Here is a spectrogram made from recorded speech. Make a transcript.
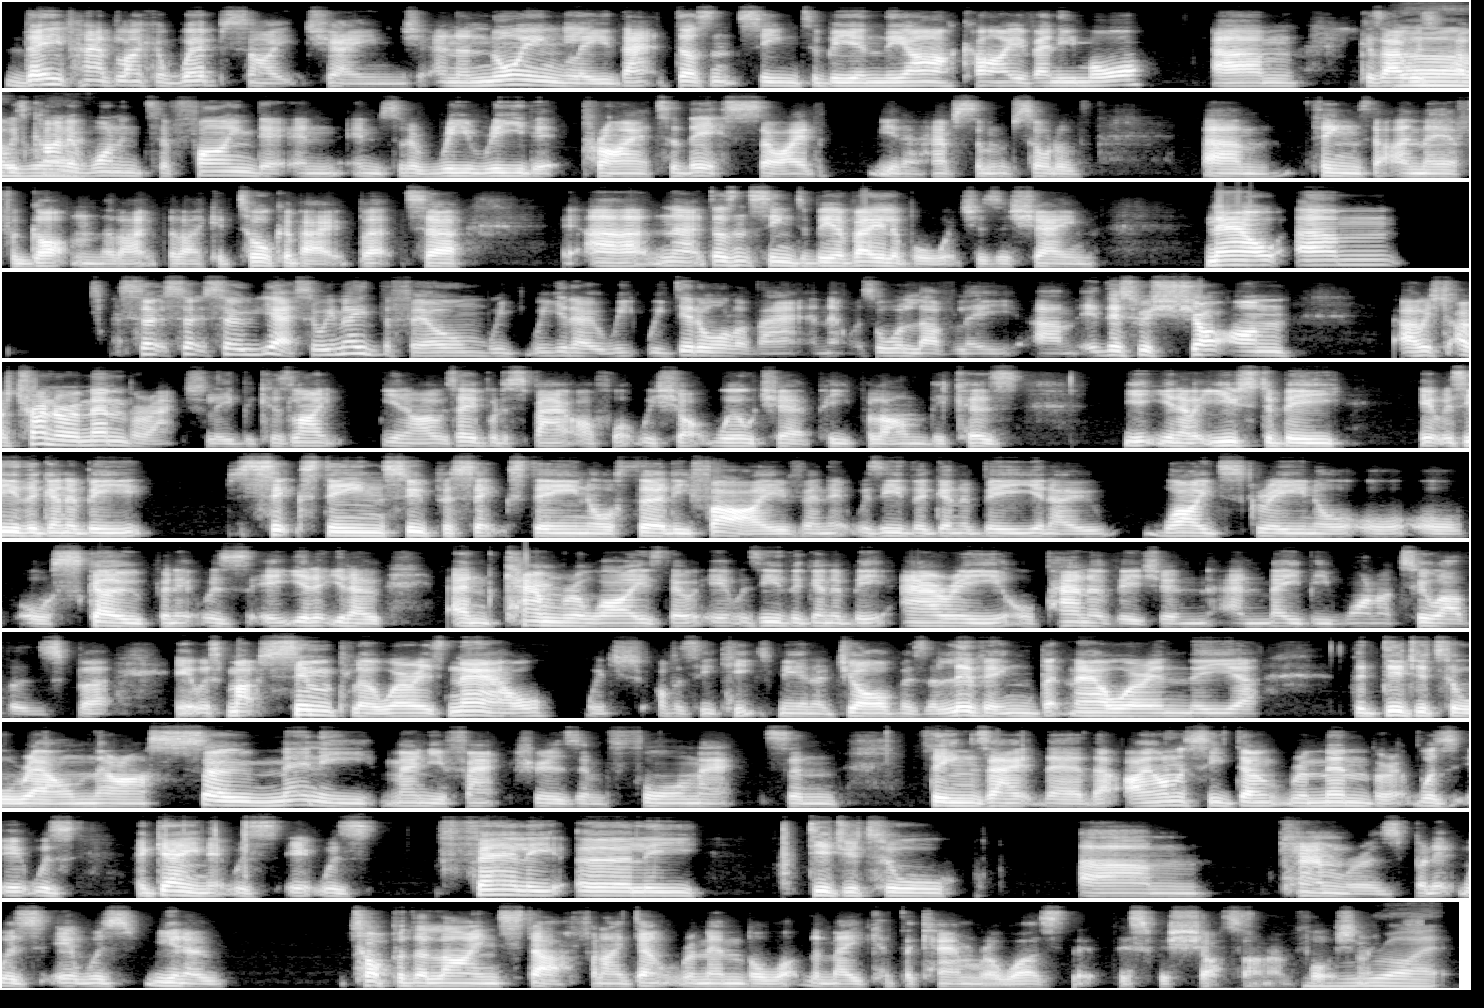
they've had like a website change and annoyingly that doesn't seem to be in the archive anymore because um, I was oh, I was right. kind of wanting to find it and and sort of reread it prior to this, so I'd you know have some sort of um, things that I may have forgotten that I that I could talk about. But uh, uh, no, it doesn't seem to be available, which is a shame. Now, um, so so so yeah, so we made the film. We, we you know we we did all of that, and that was all lovely. Um, it, this was shot on. I was I was trying to remember actually because like you know I was able to spout off what we shot wheelchair people on because you, you know it used to be it was either going to be 16 super 16 or 35 and it was either going to be you know widescreen or, or or, or scope and it was it, you know and camera wise though it was either going to be ARRI or Panavision and maybe one or two others but it was much simpler. Whereas now which obviously keeps me in a job as a living but now we're in the uh, the digital realm there are so many manufacturers and formats and things out there that I honestly don't remember. It was it was again, it was it was fairly early digital um, cameras, but it was it was you know top of the line stuff, and I don't remember what the make of the camera was that this was shot on. Unfortunately, right.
